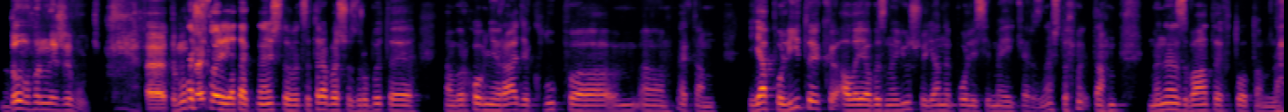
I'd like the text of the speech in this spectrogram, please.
довго не живуть. Е, тому Знаєш, краще Сорі, я так знаєш, що це треба, що зробити там в Верховній Раді клуб. е, е, Як там я політик, але я визнаю, що я не полісімейкер. Знаєш, то там мене звати хто там да.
